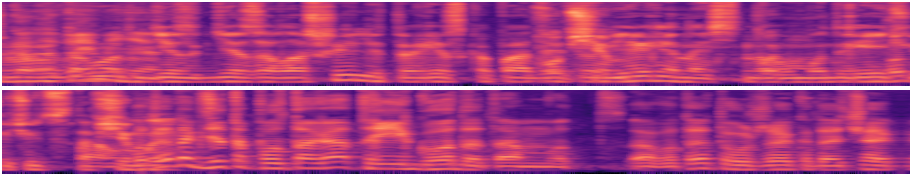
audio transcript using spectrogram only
ну шкалы это вот времени. где, где залошили, то резко падает В общем, уверенность, но вот- мудрее вот- чуть-чуть стал. в общем, Вот мы- это где-то полтора-три года там вот, а вот это уже когда человек.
